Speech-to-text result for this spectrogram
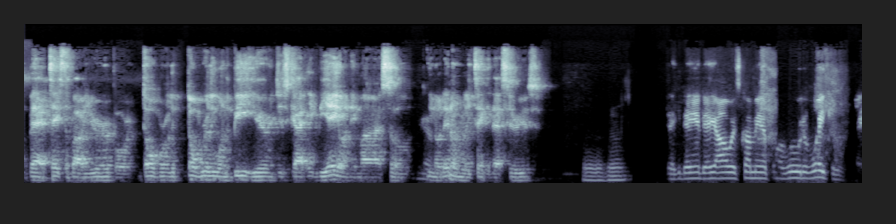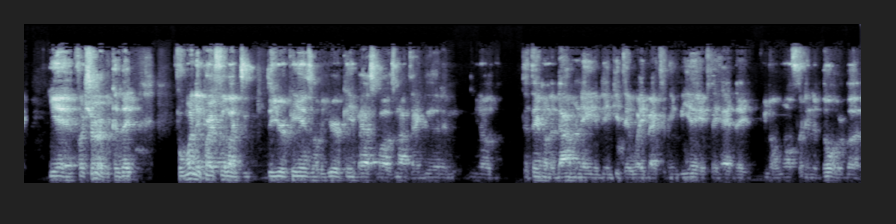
a bad taste about Europe or don't really don't really want to be here and just got NBA on their mind. So you know they don't really take it that serious. Mm-hmm. They, they they always come in for a rude awakening. Yeah, for sure. Because they, for one, they probably feel like the, the Europeans or the European basketball is not that good, and you know that they're going to dominate and then get their way back to the NBA if they had their you know one foot in the door. But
